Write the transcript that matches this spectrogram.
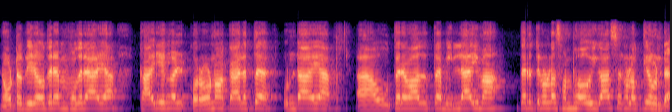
നോട്ട് നിരോധനം മുതലായ കാര്യങ്ങൾ കൊറോണ കാലത്ത് ഉണ്ടായ ഉത്തരവാദിത്തം ഉത്തരവാദിത്തമില്ലായ്മ ഇത്തരത്തിലുള്ള സംഭവ വികാസങ്ങളൊക്കെ ഉണ്ട്.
